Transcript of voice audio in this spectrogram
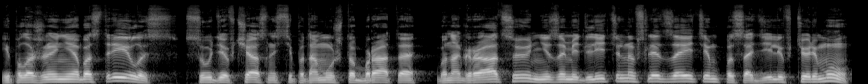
и положение обострилось, судя в частности потому, что брата Бонаграцию незамедлительно вслед за этим посадили в тюрьму,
